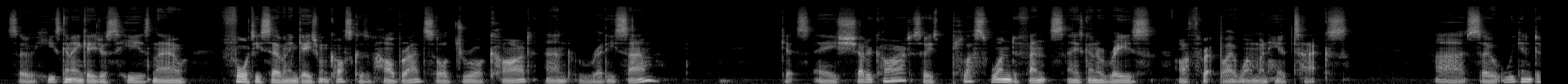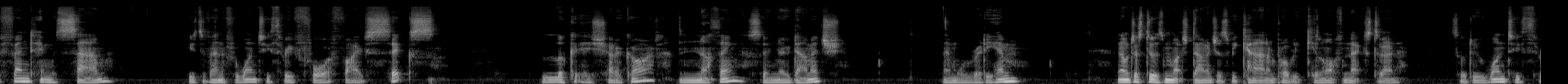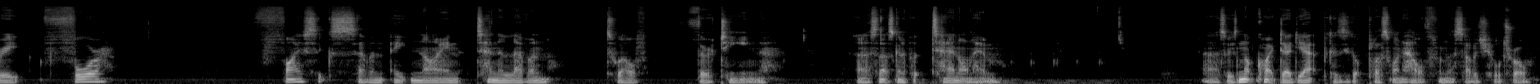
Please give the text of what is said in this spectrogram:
So he's going to engage us. He is now 47 engagement cost because of Halbarad, so I'll draw a card and ready Sam. Gets a shadow card, so he's plus one defense and he's going to raise our threat by one when he attacks. Uh, so we can defend him with Sam, who's defended for one, two, three, four, five, six. Look at his shadow card, nothing, so no damage. Then we'll ready him. And I'll just do as much damage as we can and probably kill him off next turn. So we'll do 1, 2, 3, 4, 5, 6, 7, 8, 9, 10, 11, 12, 13. Uh, so that's going to put 10 on him. Uh, so he's not quite dead yet because he's got plus 1 health from the Savage Hill Troll.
